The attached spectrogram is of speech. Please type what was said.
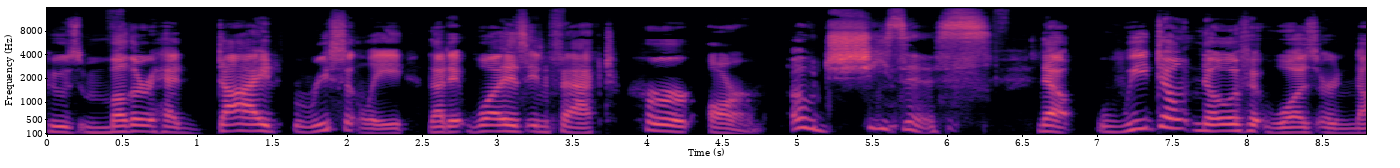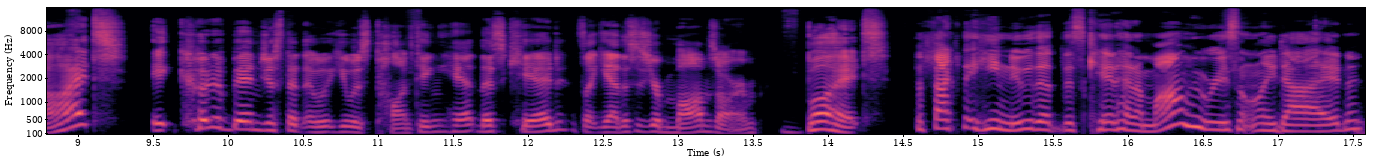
whose mother had died recently that it was, in fact, her arm. Oh, Jesus. Now, we don't know if it was or not. It could have been just that he was taunting him, this kid. It's like, yeah, this is your mom's arm. But, The fact that he knew that this kid had a mom who recently died.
